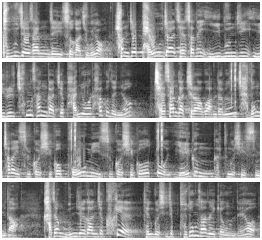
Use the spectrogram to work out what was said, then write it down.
부부 재산제에 있어 가지고요. 현재 배우자 재산의 2분지 1을 청산 가치에 반영을 하거든요. 재산 가치라고 한다면 자동차가 있을 것이고 보험이 있을 것이고 또 예금 같은 것이 있습니다. 가장 문제가 이제 크게 된 것이 이제 부동산의 경우인데요.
